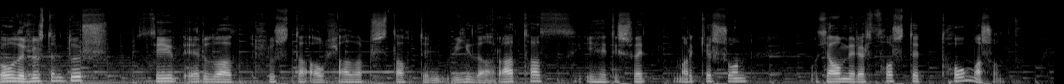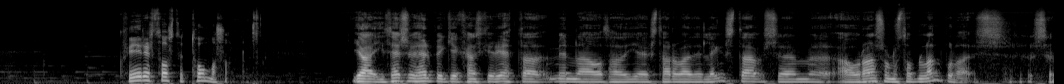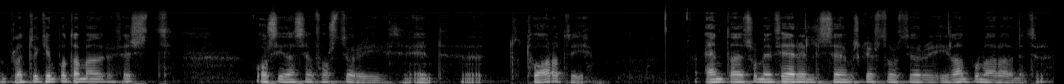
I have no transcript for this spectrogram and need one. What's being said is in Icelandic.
Góðir hlustendur, þið eruð að hlusta á hlaðvarpstáttin Víða Ratað. Ég heiti Sveinn Margersson og hjá mér er Þorstein Tómasson. Hver er Þorstein Tómasson? Já, í þessu herbyggi kannski rétt að minna á það að ég starfaði lengst af sem uh, á rannsónustofnum landbúnaðis sem blöttu kynbútamaður fyrst og síðan sem fórstjóri í, í tvo áratví. Endaði svo með feril sem skrifstofstjóri í landbúnaðaraðamitinu.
